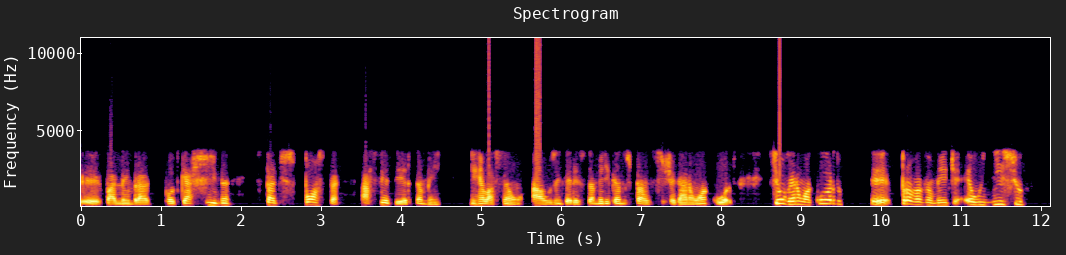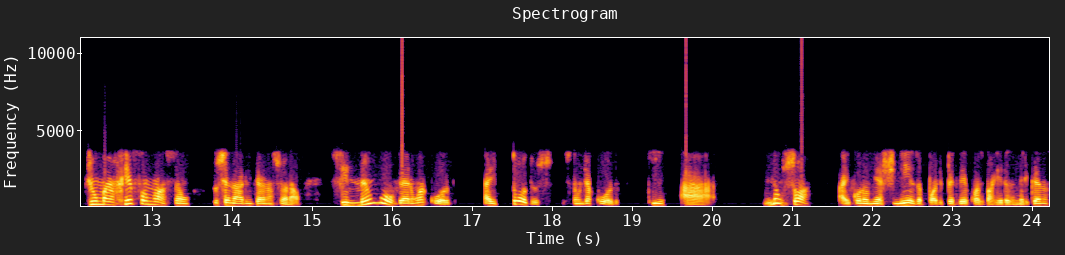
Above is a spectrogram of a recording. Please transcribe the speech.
é, vale lembrar quanto que a China está disposta a ceder também em relação aos interesses americanos para se chegar a um acordo. Se houver um acordo, é, provavelmente é o início de uma reformulação do cenário internacional. Se não houver um acordo, aí todos estão de acordo que a, não só a economia chinesa pode perder com as barreiras americanas,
